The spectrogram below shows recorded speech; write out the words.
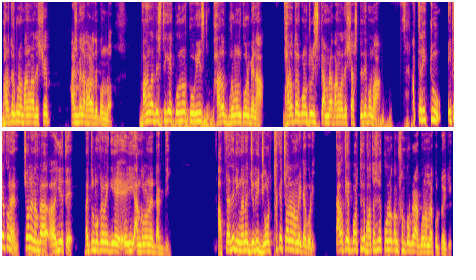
ভারতের কোনো বাংলাদেশে আসবে না ভারতের পণ্য। বাংলাদেশ থেকে কোনো ট্যুরিস্ট ভারত ভ্রমণ করবে না। ভারতের কোনো ট্যুরিস্টকে আমরা বাংলাদেশে আসতে দেবো না। আপনারা একটু এটা করেন। চলেন আমরা ইয়েতে, বাইতুল মোকরমে গিয়ে এই আন্দোলনের ডাক দিই। আপনাদের ইমানের যদি জোর থাকে, চলেন আমরা এটা করি। কালকের পর থেকে ভারতের সাথে কোনো রকম সম্পর্ক রাখব না আমরা কূটনৈতিক।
